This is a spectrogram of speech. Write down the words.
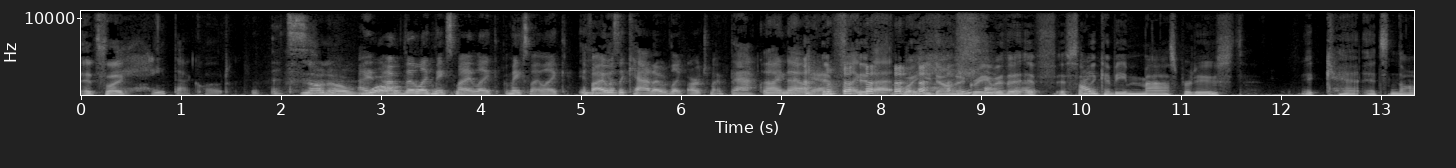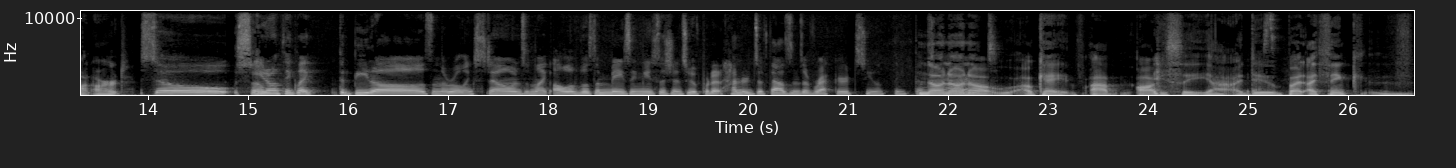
it's like I hate that quote. It's no no I, well I, that like makes my like makes my like if I was a cat I would like arch my back. I know. now. It's like if that. what you don't agree with it quote. if if something I- can be mass produced it can't it's not art So, So- you don't think like the Beatles and the Rolling Stones and like all of those amazing musicians who have put out hundreds of thousands of records? You don't think that's no no art? no okay uh, obviously yeah i do but i think th-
